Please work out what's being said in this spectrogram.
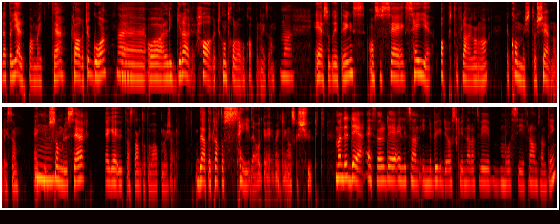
Dette hjelper han meg til. Klarer ikke å gå. Eh, og jeg ligger der, har ikke kontroll over kroppen. liksom. Nei. Er så dritings. Og så sier jeg sier opp til flere ganger det kommer ikke til å skje noe, liksom. Jeg, Mm. Som du ser, jeg er ute av stand til å ta vare på meg sjøl. Det at jeg klarte å si det òg, er jo egentlig ganske sjukt. Men det er det jeg føler det er litt sånn innebygd i oss kvinner, at vi må si fra om sånne ting.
